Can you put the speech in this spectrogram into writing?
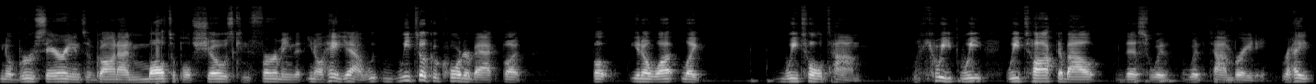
you know, Bruce Arians have gone on multiple shows confirming that, you know, hey, yeah, we, we took a quarterback, but, but you know what? Like, we told Tom, like we we we talked about this with with Tom Brady, right?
